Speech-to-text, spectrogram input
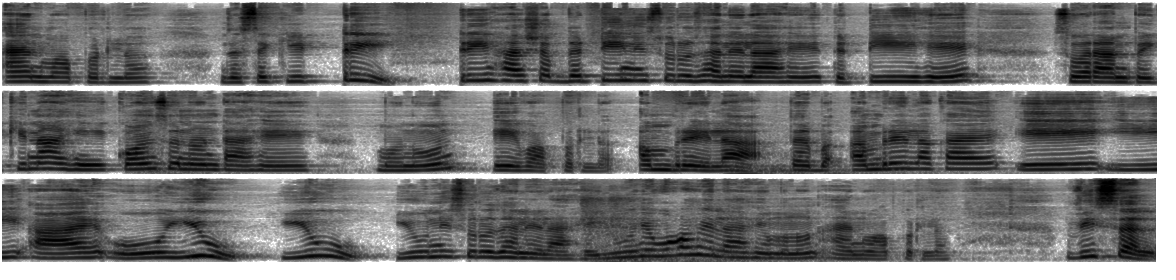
ॲन वापरलं. जसं की ट्री. ट्री हा शब्द टीनी सुरू झालेला आहे. तर टी हे स्वरांपैकी नाही. कॉन्सोनंट आहे. म्हणून ए वापरलं. अम्ब्रेला तर ब अम्ब्रेला काय? A E I O U U यूनी सुरू झालेला आहे. यू हे वॉवेल आहे म्हणून ॲन वापरलं. विसल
